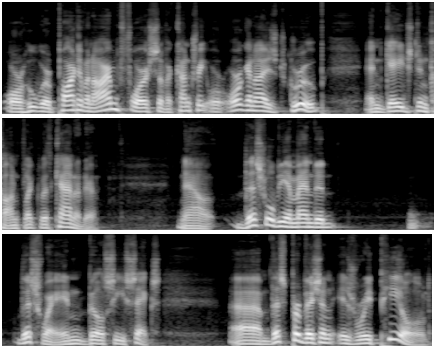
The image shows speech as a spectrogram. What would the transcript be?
or who were part of an armed force of a country or organized group engaged in conflict with Canada. Now, this will be amended this way in Bill C 6. Um, this provision is repealed.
